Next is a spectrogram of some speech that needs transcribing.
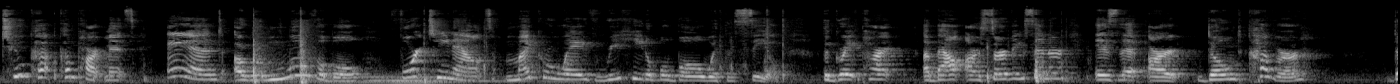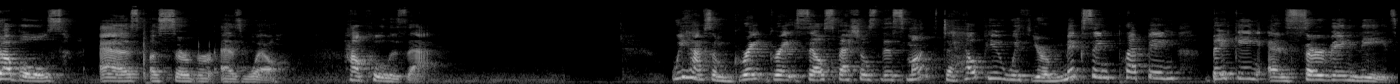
two cup compartments and a removable 14 ounce microwave reheatable bowl with a seal. The great part about our serving center is that our domed cover doubles as a server as well. How cool is that? We have some great, great sales specials this month to help you with your mixing, prepping, baking, and serving needs.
